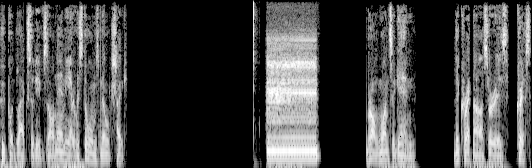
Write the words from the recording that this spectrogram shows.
Who put laxatives on Amira Storm's milkshake? Wrong once again. The correct answer is, Chris.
